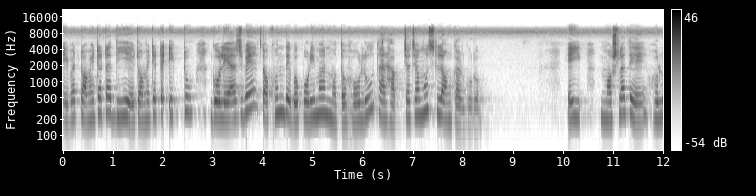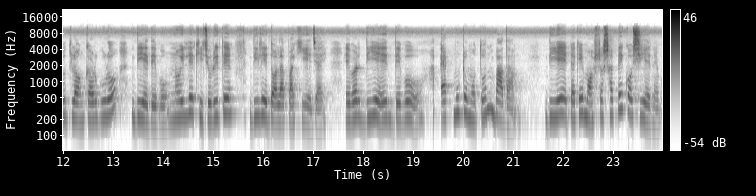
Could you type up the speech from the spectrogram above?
এবার টমেটোটা দিয়ে, টমেটোটা একটু গলে আসবে, তখন দেব পরিমাণ মতো হলুদ আর হাফ চা চামচ লঙ্কার গুঁড়ো। এই মশলাতে হলুদ লঙ্কার গুঁড়ো দিয়ে দেব। নইলে খিচুড়িতে দিলে দলা পাকিয়ে যায়। এবার দিয়ে দেব এক মুঠো মতন বাদাম। দিয়ে এটাকে মশলার সাথে কষিয়ে নেব।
